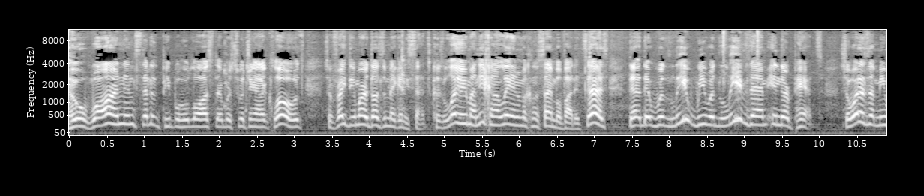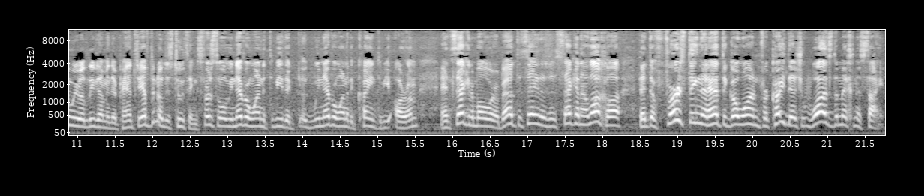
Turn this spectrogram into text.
who won instead of the people who lost that were switching out of clothes. So Frank Gemara doesn't make any sense because it says that, that would leave, we would leave them in their pants. So what does that mean? We would leave them in their pants. So you have to know there's two things. First of all, we never wanted to be the we never wanted the kohen to be aram, and second of all, we're about to say there's a second halacha that the first thing that had to go on for kodesh was the mechnasayim.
